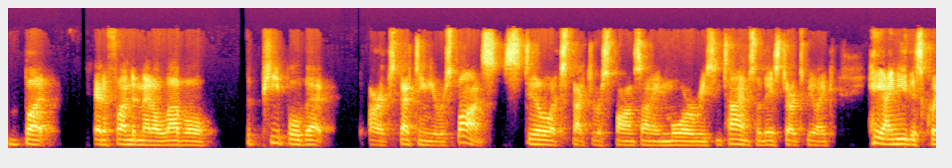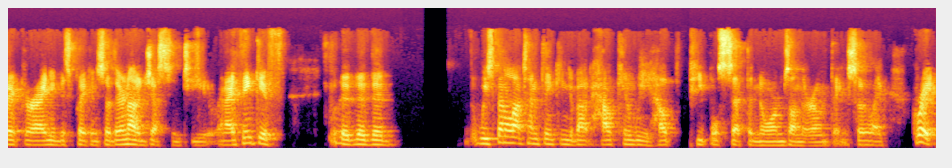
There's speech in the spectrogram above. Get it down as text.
But at a fundamental level, the people that are expecting your response still expect a response on a more recent time. So they start to be like, hey, I need this quick or I need this quick. And so they're not adjusting to you. And I think if the, the, the we spend a lot of time thinking about how can we help people set the norms on their own things. So like, great,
